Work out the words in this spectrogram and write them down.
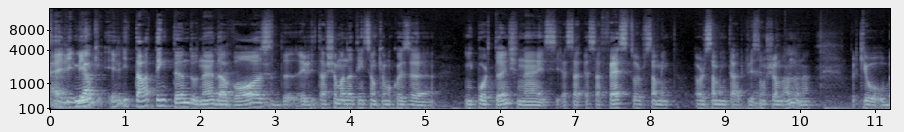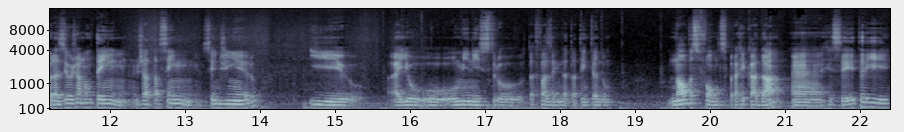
É, ele meio a- que ele tá tentando, né, dar É, voz, da- ele tá chamando a atenção que é uma coisa importante, né, esse, essa, essa festa orçament, orçamentária que eles estão chamando, né, porque o, o Brasil já não tem, já tá sem, sem dinheiro e aí o, o, o ministro da Fazenda tá tentando novas fontes para arrecadar é, receita e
